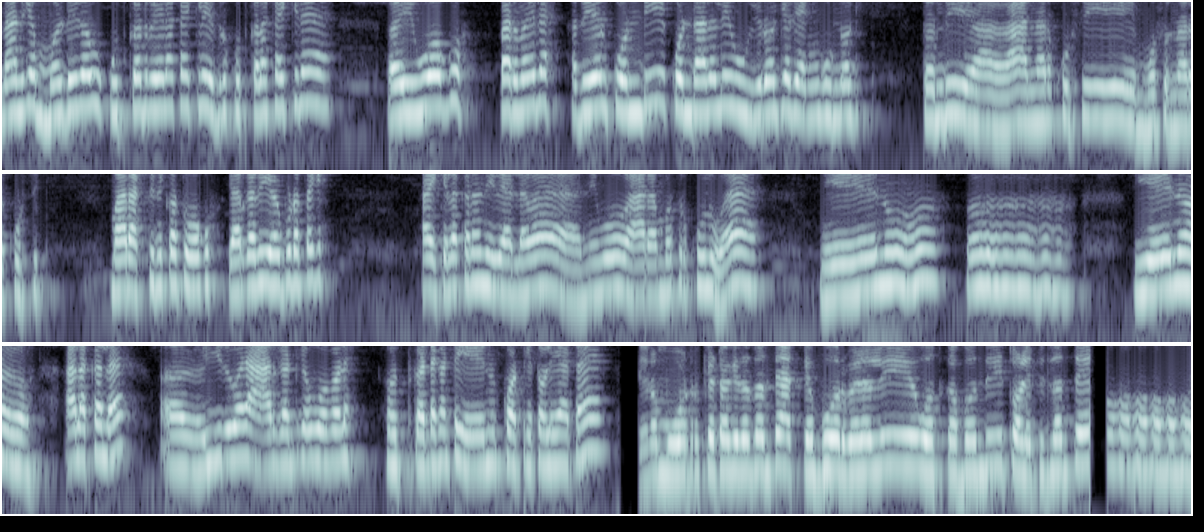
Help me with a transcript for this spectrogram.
ನನಗೆ ಮಡಿರೋ ಕೂತ್ಕೊಂಡ್ರೆ ಹೇಳಕ್ಕಾಕಿಲ್ಲ ಇದ್ರ ಕೂತ್ಕೊಳಕ್ಕಾಕಿಲ್ಲ ಅಯ್ಯ ಹೋಗು. ಪರವಾಗಿಲ್ಲ. ಅದೇನು ಕೊಂಡಿ ಕೊಂಡಾಲಲ್ಲಿ ಇರೋಗಿ ಅದು ಹೆಂಗೆ ಉಣ್ಣೋಗಿ? ತಂದು ಹಾಲ್ನಾರು ಕುಡಿಸಿ ಮೊಸರುನಾರು ಕುಡಿಸಿ. ಮಾರಾಕ್ತೀನಿ ಕತ್ ಹೋಗು. ಯಾರಿಗಾರು ಹೇಳ್ಬಿಡತ್ತಾಗೆ? ಆಯ್ಕಿಲ್ಲ ಕಣ ನೀವೆಲ್ಲವ ನೀವು ಆರಾಮಸ್ರು ಕೂಲುವ? ಏನು? ಏನು? ಅಲಕಲ್ಲ ಇದುವರೆ ಆರು ಗಂಟೆಗೆ ಹೋಗಳೆ ಹತ್ತು ಗಂಟೆ ಗಂಟೆ ಏನು ಕೊಟ್ಟಿಗೆ ತೊಳೆಯಾಟ ಏನೋ ಮೋಟ್ರ್ ಕೆಟ್ಟೋಗಿದಂತೆ ಅದಕ್ಕೆ ಬೋರ್ವೆಲಲ್ಲಿ ಓದ್ಕೊ ಬಂದು ತೊಳಿತಿದ್ಲಂತೆ. ಓಹೋ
